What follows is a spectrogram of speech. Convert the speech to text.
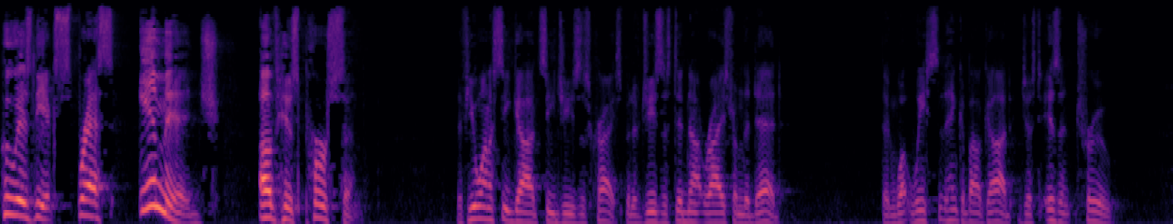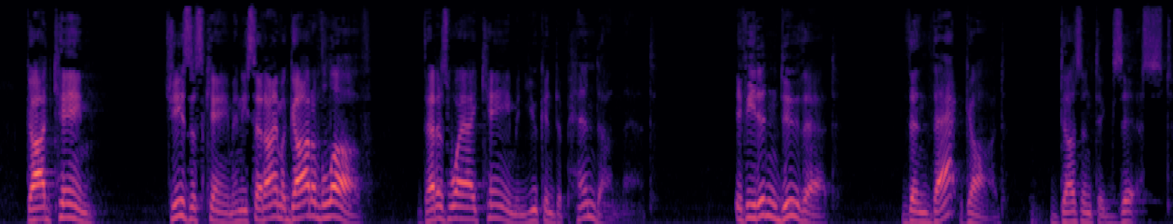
who is the express image of his person. If you want to see God, see Jesus Christ. But if Jesus did not rise from the dead, then what we think about God just isn't true. God came, Jesus came, and he said, I'm a God of love. That is why I came, and you can depend on that. If he didn't do that, then that God doesn't exist.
